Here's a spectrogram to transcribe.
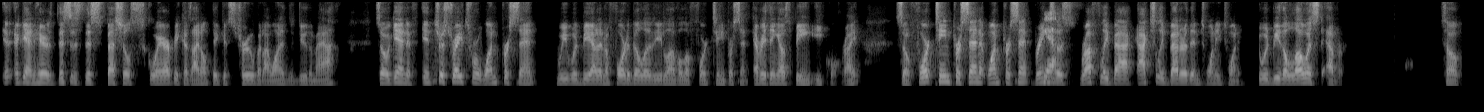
again, here's, this is this special square because I don't think it's true, but I wanted to do the math. So again, if interest rates were 1%, we would be at an affordability level of 14%, everything else being equal, right? So 14% at 1% brings yeah. us roughly back, actually better than 2020. It would be the lowest ever. So,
